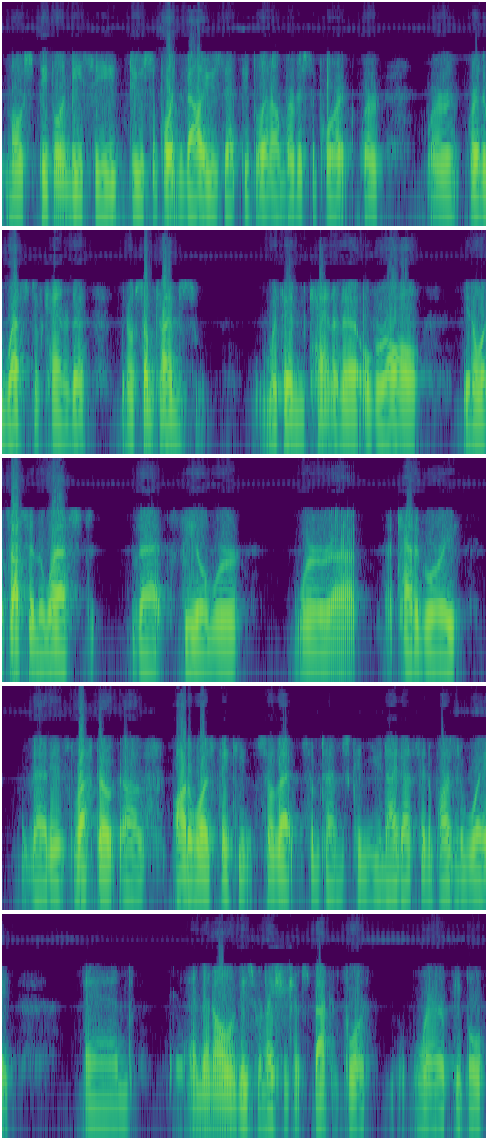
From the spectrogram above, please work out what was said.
most people in BC do support the values that people in Alberta support. We're we're we're the west of Canada. You know, sometimes within Canada overall, you know, it's us in the west that feel we're we're uh, a category that is left out of Ottawa's thinking. So that sometimes can unite us in a positive way, and and then all of these relationships back and forth where people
